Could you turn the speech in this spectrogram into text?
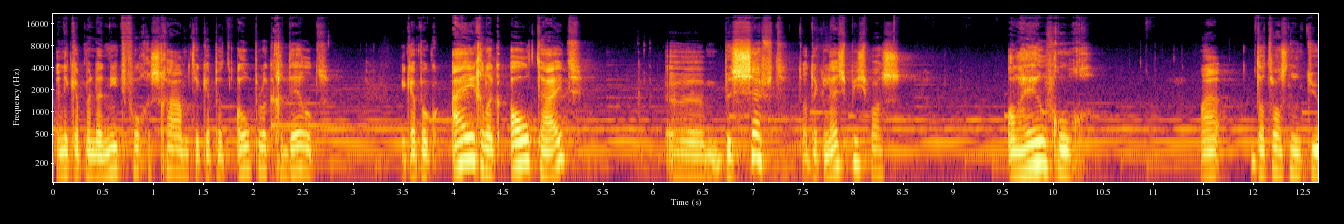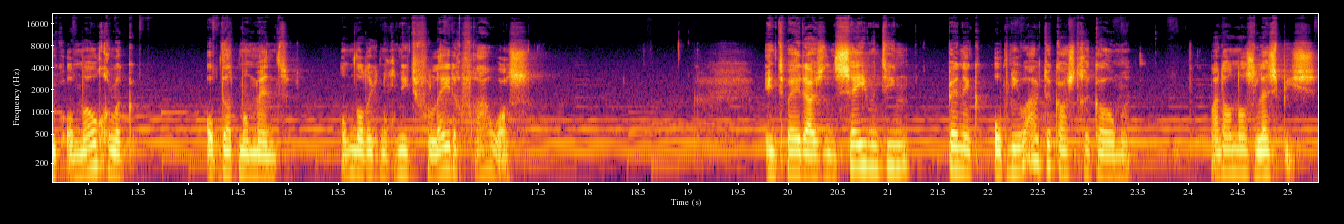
en ik heb me daar niet voor geschaamd. Ik heb het openlijk gedeeld. Ik heb ook eigenlijk altijd uh, beseft dat ik lesbisch was. Al heel vroeg. Maar dat was natuurlijk onmogelijk op dat moment, omdat ik nog niet volledig vrouw was. In 2017 ben ik opnieuw uit de kast gekomen, maar dan als lesbisch.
